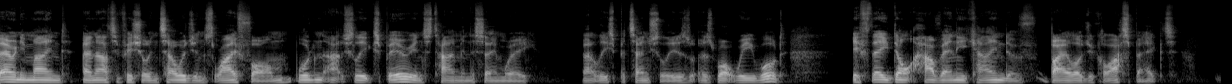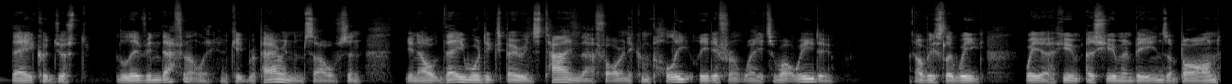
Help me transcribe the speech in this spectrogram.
bearing in mind an artificial intelligence life form wouldn't actually experience time in the same way, at least potentially, as, as what we would. If they don't have any kind of biological aspect, they could just live indefinitely and keep repairing themselves. And, you know, they would experience time, therefore, in a completely different way to what we do. Obviously, we we are hum- as human beings are born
